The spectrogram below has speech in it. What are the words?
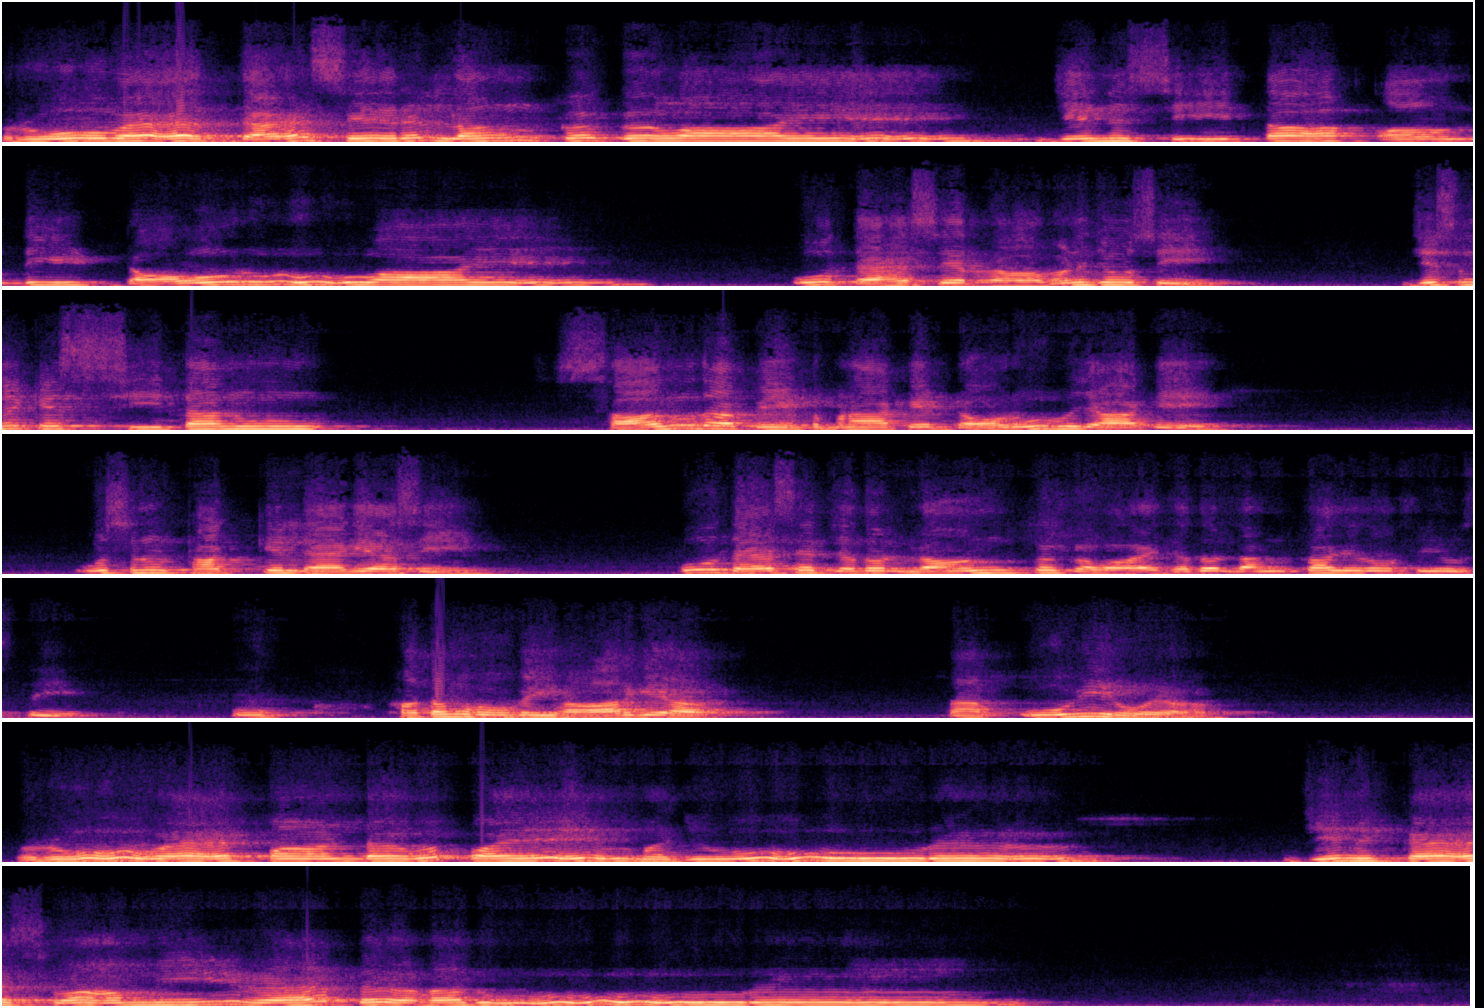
ਰੋਵੈ ਦਹ ਸਿਰ ਲੰਕ ਗਵਾਏ, ਜਿਨ ਸੀਤਾ ਆਉਂਦੀ ਡੌਰੂ ਆਏ। ਉਹ ਦਹ ਸਿਰ ਰਾਵਣ ਜੋ ਸੀ ਜਿਸ ਨੇ ਕਿ ਸੀਤਾ ਨੂੰ ਸਾਧੂ ਦਾ ਭੇਖ ਬਣਾ ਕੇ ਡੌਰੂ ਵਜਾ ਕੇ ਉਸ ਨੂੰ ਠੱਗ ਕੇ ਲੈ ਗਿਆ ਸੀ ਉਹ ਦਹਿਸ਼ਤ ਜਦੋਂ ਲੰਕ ਗਵਾਏ, ਜਦੋਂ ਲੰਕਾ ਜਦੋਂ ਸੀ ਉਸ ਦੀ, ਉਹ ਖਤਮ ਹੋ ਗਈ, ਹਾਰ ਗਿਆ, ਤਾਂ ਉਹ ਵੀ ਰੋਇਆ। ਰੋਵੈ ਪਾਂਡਵ ਪਏ ਮਜੂਰ, ਜਿਨ ਕੈ ਸੁਆਮੀ ਰਹਿਤ ਹਦੂਰ।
